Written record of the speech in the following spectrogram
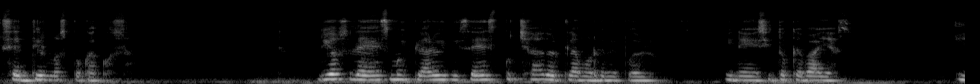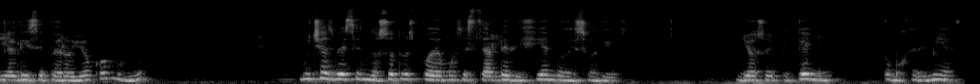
sentirnos poca cosa. Dios le es muy claro y dice, he escuchado el clamor de mi pueblo y necesito que vayas. Y él dice, pero yo cómo, ¿no? Muchas veces nosotros podemos estarle diciendo eso a Dios. Yo soy pequeño, como Jeremías.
